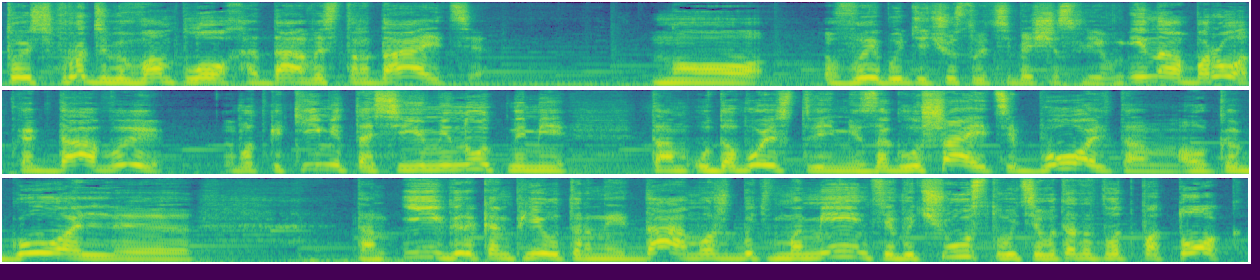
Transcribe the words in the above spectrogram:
То есть вроде бы вам плохо, да, вы страдаете, но вы будете чувствовать себя счастливым. И наоборот, когда вы вот какими-то сиюминутными там удовольствиями заглушаете боль, там алкоголь, э, там игры компьютерные, да, может быть в моменте вы чувствуете вот этот вот поток.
